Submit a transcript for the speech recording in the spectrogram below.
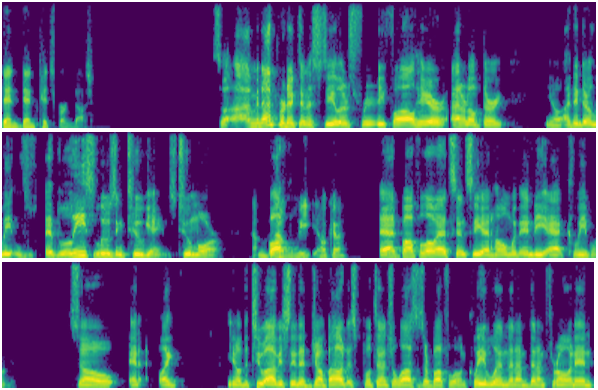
than than Pittsburgh does. So I mean, I'm predicting a Steelers free fall here. I don't know if they're, you know, I think they're at least losing two games, two more. Buff- okay. At Buffalo, at Cincy, at home with Indy, at Cleveland. So and like, you know, the two obviously that jump out as potential losses are Buffalo and Cleveland. Then I'm then I'm throwing in,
